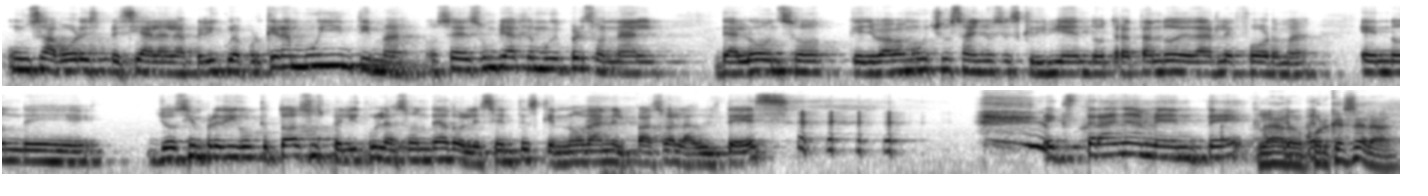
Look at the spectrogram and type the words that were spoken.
un sabor especial a la película porque era muy íntima, o sea, es un viaje muy personal de Alonso, que llevaba muchos años escribiendo, tratando de darle forma, en donde yo siempre digo que todas sus películas son de adolescentes que no dan el paso a la adultez. Extrañamente. Claro, ¿por qué será?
